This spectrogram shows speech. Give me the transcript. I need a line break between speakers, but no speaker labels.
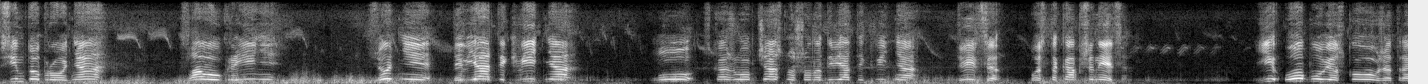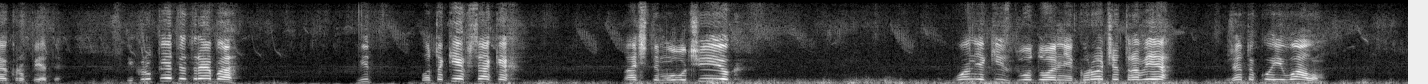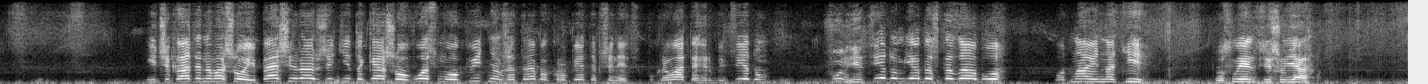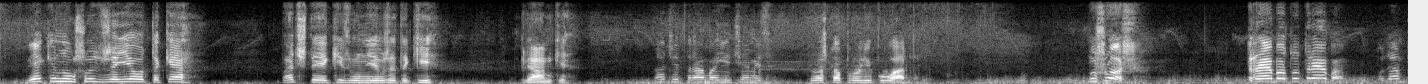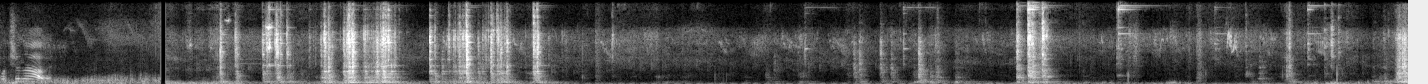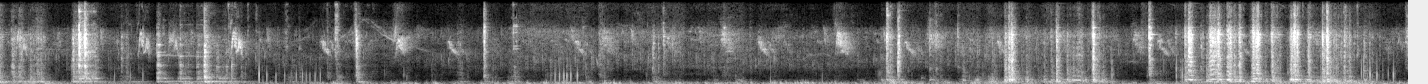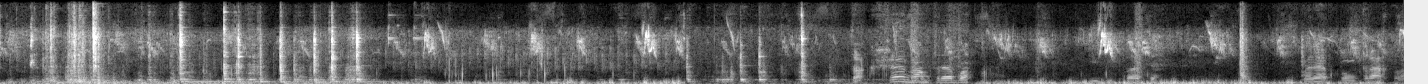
Всім доброго дня! Слава Україні! Сьогодні 9 квітня. Ну, скажу вам чесно, що на 9 квітня, дивіться, ось така пшениця. Її обов'язково вже треба кропити. І кропити треба від отаких всяких, бачите, молочійок. Вон якісь дводольні. Коротше, трави вже такої валом. І чекати нема що. І перший раз в житті таке, що 8 квітня вже треба кропити пшеницю. Покривати гербіцидом, фунгіцидом, я би сказав, бо от навіть на тій рослинці, що я викинув, щось вже є от таке. Бачите, якісь вони вже такі плямки. Значить, треба її чимось трошки пролікувати. Ну що ж, треба, то треба. Будемо починали. Так, ще нам треба відіпати вперед того трактора.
